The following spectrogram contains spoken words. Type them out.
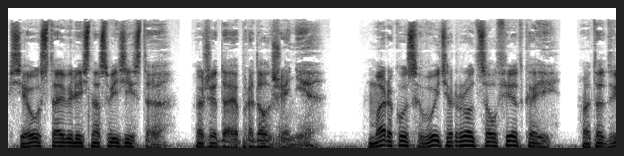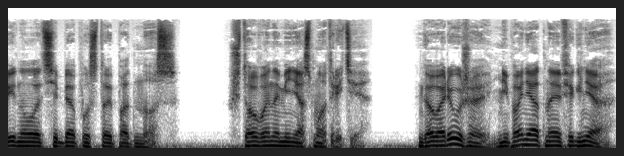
Все уставились на связиста, ожидая продолжения. Маркус вытер рот салфеткой, отодвинул от себя пустой поднос. «Что вы на меня смотрите?» «Говорю же, непонятная фигня.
